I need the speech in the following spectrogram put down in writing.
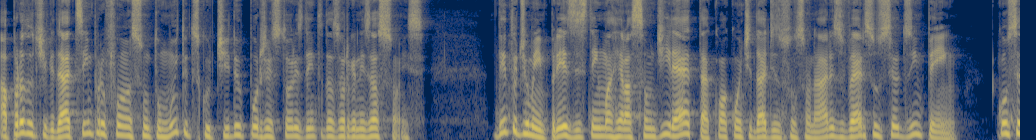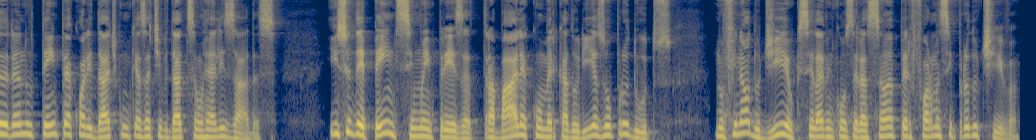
A produtividade sempre foi um assunto muito discutido por gestores dentro das organizações. Dentro de uma empresa existem uma relação direta com a quantidade de funcionários versus o seu desempenho, considerando o tempo e a qualidade com que as atividades são realizadas. Isso depende se uma empresa trabalha com mercadorias ou produtos. No final do dia, o que se leva em consideração é a performance produtiva.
